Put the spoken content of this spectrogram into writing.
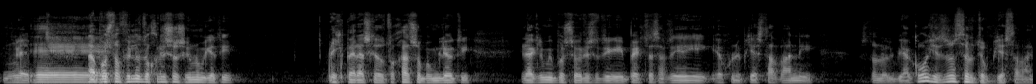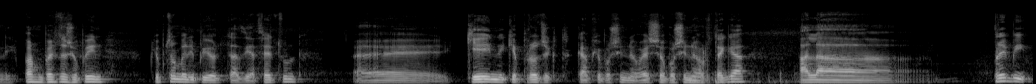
Ναι. Ε, Να πω στον φίλο του Χρήστο, συγγνώμη γιατί έχει περάσει και το, το χάσο που μου λέει ότι Ηρακλή, μήπως θεωρείς ότι οι παίκτες αυτοί έχουν πιάσει τα βάνη στον Ολυμπιακό; Γιατί δεν θεωρώ ότι έχουν πιάσει τα βάνη. Υπάρχουν παίκτες οι οποίοι πιο τρομερή ποιότητα διαθέτουν ε, και είναι και project κάποιοι όπως είναι ο Έσε, όπως είναι ο Ορτέγκα. Αλλά πρέπει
